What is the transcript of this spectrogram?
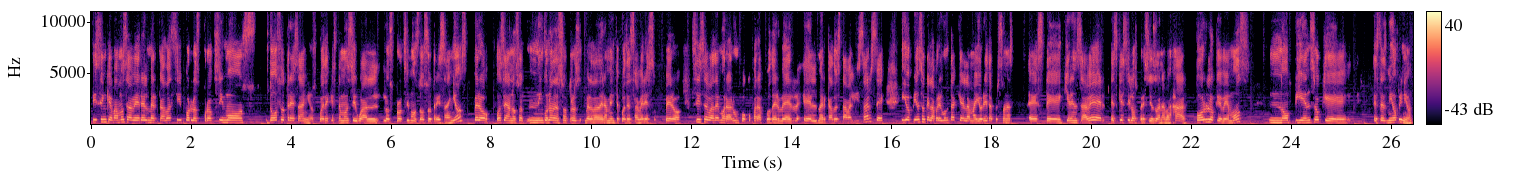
dicen que vamos a ver el mercado así por los próximos dos o tres años. Puede que estemos igual los próximos dos o tres años, pero, o sea, ninguno de nosotros verdaderamente puede saber eso, pero sí se va a demorar un poco para poder ver el mercado estabilizarse. Y yo pienso que la pregunta que la mayoría de personas este, quieren saber es que si los precios van a bajar. Por lo que vemos, no pienso que esta es mi opinión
